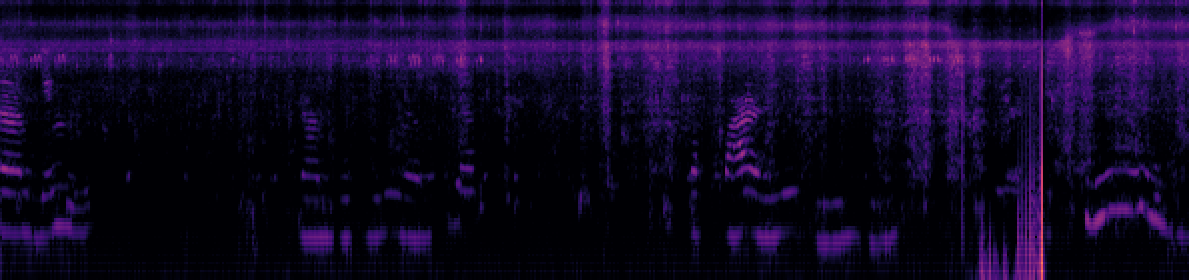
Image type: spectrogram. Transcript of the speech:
การปลูกเรือนกับไฟอืมอืมอืมเอ้ากูตายอื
